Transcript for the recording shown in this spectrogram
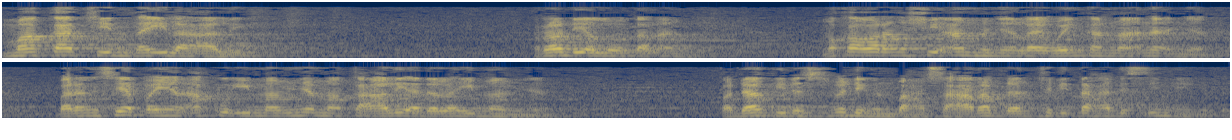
maka cintailah Ali. Radhiyallahu ta'ala maka orang Syiah menyelewengkan maknanya. Barang siapa yang aku imamnya maka Ali adalah imamnya. Padahal tidak sesuai dengan bahasa Arab dan cerita hadis ini. Gitu.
